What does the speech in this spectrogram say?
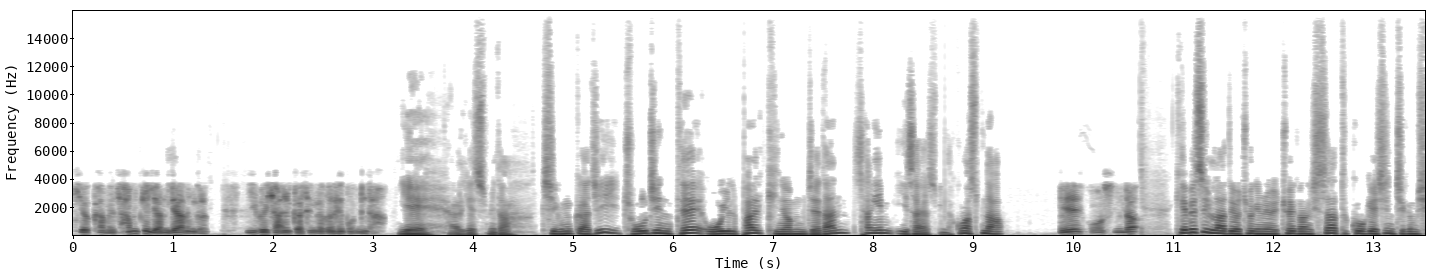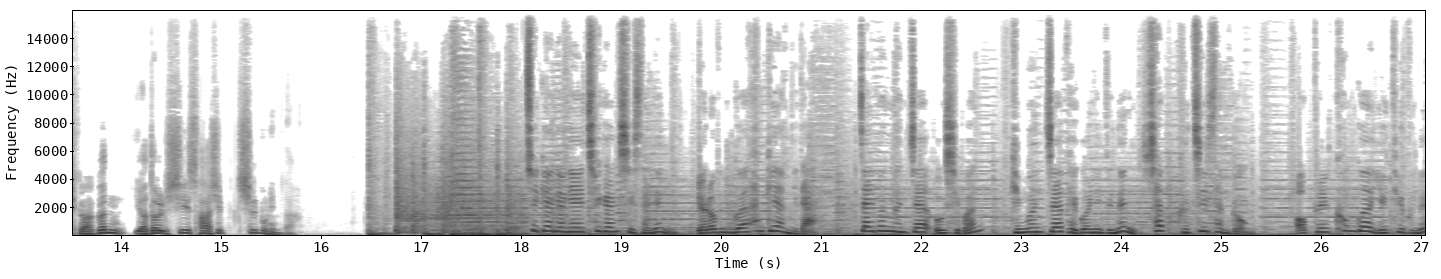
기억하면서 함께 연대하는 것 이것이 아닐까 생각을 해봅니다. 예, 알겠습니다. 지금까지 조진태 5.18 기념재단 상임 이사였습니다. 고맙습니다. 예, 고맙습니다. KBS 1라디오 최경영의 최강 시사 듣고 계신 지금 시각은 8시 47분입니다. 최경영의 최강 시사는 여러분과 함께합니다. 짧은 문자 50원, 긴 문자 100원이 드는 샵 9730. 어플 콩과 유튜브는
